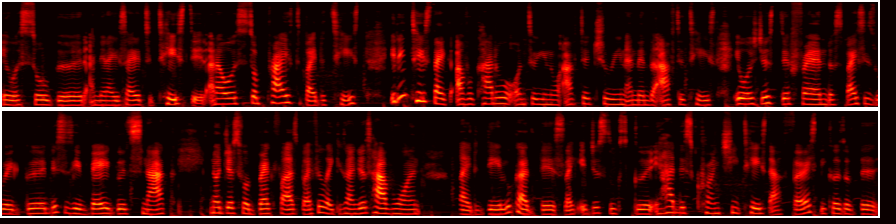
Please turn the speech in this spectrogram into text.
it was so good and then i decided to taste it and i was surprised by the taste. It didn't taste like avocado until you know after chewing and then the aftertaste. It was just different. The spices were good. This is a very good snack not just for breakfast but i feel like you can just have one by the day. Look at this, like it just looks good. It had this crunchy taste at first because of the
